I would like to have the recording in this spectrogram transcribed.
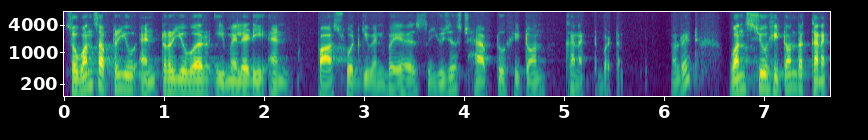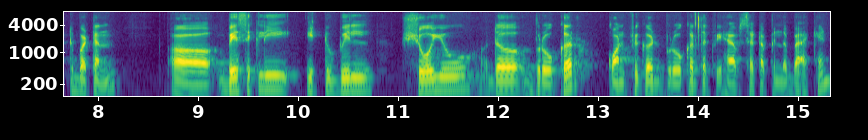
So once after you enter your email ID and password given by us, you just have to hit on connect button. All right. Once you hit on the connect button, uh, basically it will show you the broker configured broker that we have set up in the backend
